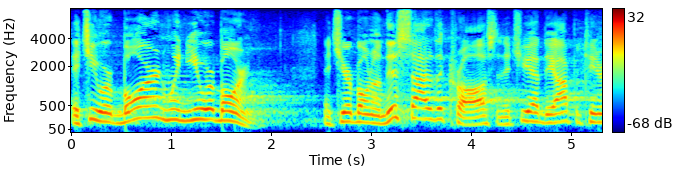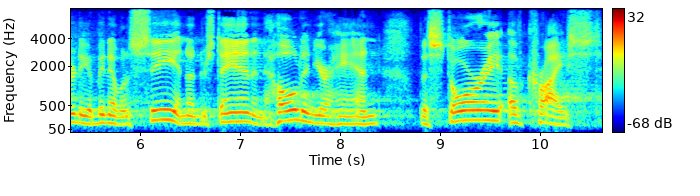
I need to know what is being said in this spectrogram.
that you were born when you were born. That you're born on this side of the cross and that you have the opportunity of being able to see and understand and hold in your hand the story of Christ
